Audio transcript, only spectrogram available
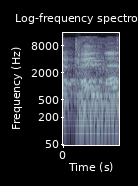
the bummer.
